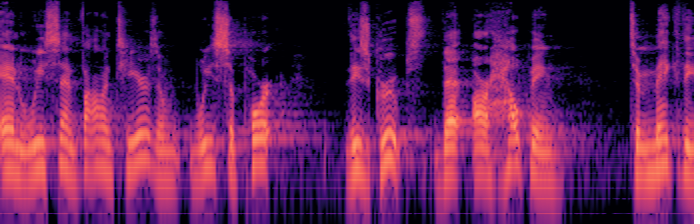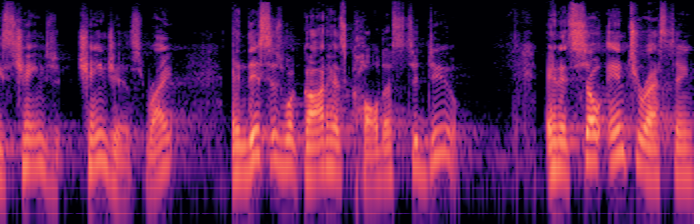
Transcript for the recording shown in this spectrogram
and we send volunteers and we support these groups that are helping to make these change, changes, right? And this is what God has called us to do. And it's so interesting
